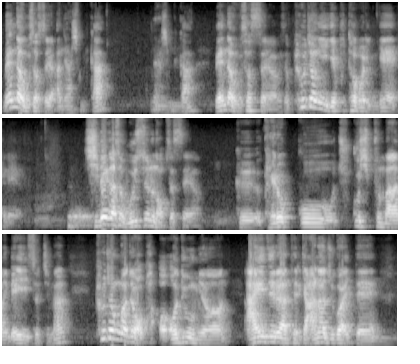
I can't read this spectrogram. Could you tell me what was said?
맨날 웃었어요. 안녕하십니까? 안녕하십니까? 맨날 웃었어요. 그래서 표정이 이게 붙어버린 게 그래요. 어. 집에 가서 울 수는 없었어요. 그 괴롭고 죽고 싶은 마음이 매일 있었지만 표정마저 어- 어두우면 아이들한테 이렇게 안아주고 할때 음.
